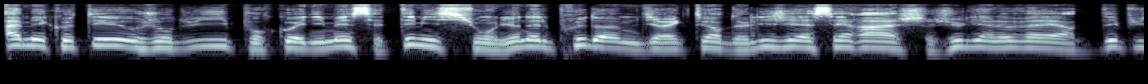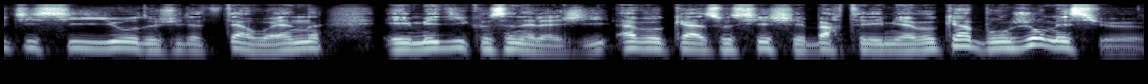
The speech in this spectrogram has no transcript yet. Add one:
À mes côtés aujourd'hui pour co-animer cette émission, Lionel Prudhomme, directeur de l'IGSRH, Julien Levert, député CEO de Juliette Sterwen et Mehdi Kossanalagi, avocat associé chez Barthélémy Avocat. Bonjour messieurs.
